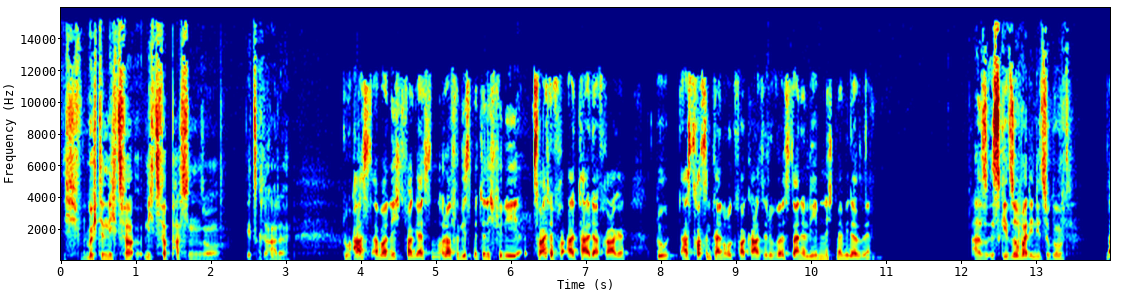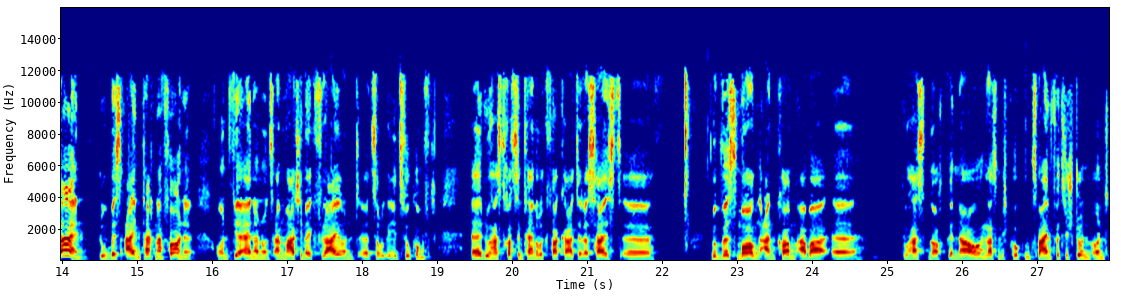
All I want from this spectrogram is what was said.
ich möchte nichts nichts verpassen so jetzt okay. Du hast aber nicht vergessen, oder vergiss bitte nicht für die zweite Fra äh, Teil der Frage, du hast trotzdem keine Rückfahrkarte. Du wirst deine Lieben nicht mehr wiedersehen. Also es geht so weit in die Zukunft? Nein, du bist einen Tag nach vorne. Und wir erinnern uns an Marty McFly und äh, zurück in die Zukunft. Äh, du hast trotzdem keine Rückfahrkarte. Das heißt, äh, du wirst morgen ankommen, aber äh, du hast noch genau, lass mich gucken, 42 Stunden und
